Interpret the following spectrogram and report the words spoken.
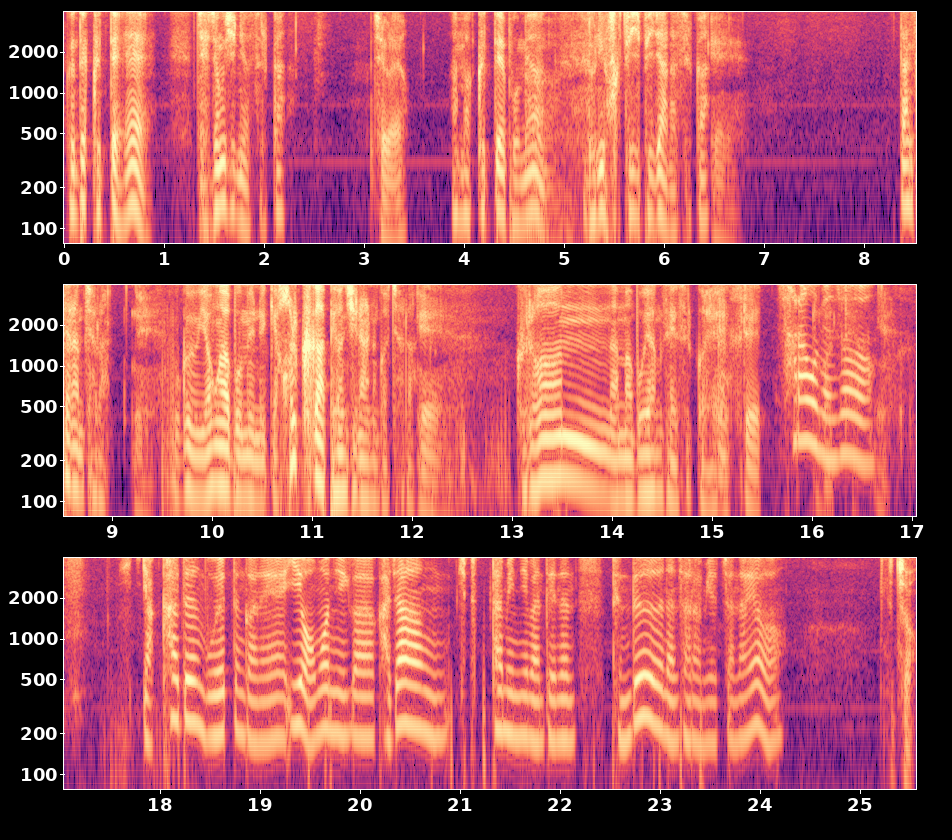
근데 그때 제정신이었을까? 제가요? 아마 그때 보면 아, 눈이 확 뒤집히지 않았을까? 예. 딴 사람처럼. 예. 그 영화 보면 이렇게 헐크가 변신하는 것처럼 예. 그런 아마 모양새였을 거예요. 예. 그래. 살아오면서 예. 약하든 뭐했든 간에 이 어머니가 가장 비타민님한테는 든든한 사람이었잖아요. 그렇죠.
